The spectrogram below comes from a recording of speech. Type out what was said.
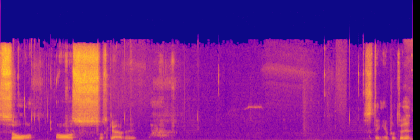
Så. Och så ska vi... Stingerprotein.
